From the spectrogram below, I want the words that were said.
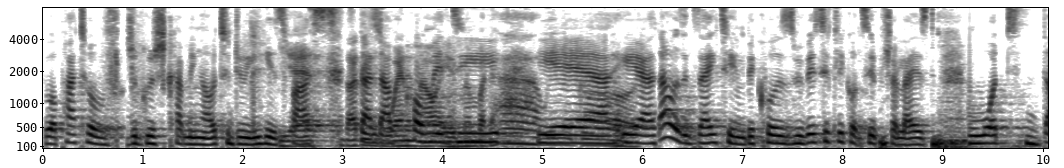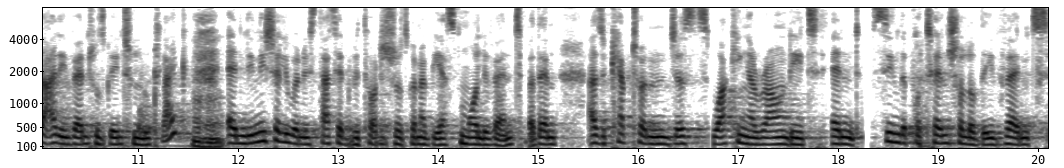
We were part of Njugush coming out to doing his Yes, first stand-up when now I comedy. Ah, oh yeah, yeah. That was exciting because we basically conceptualized what that event was going to look like. Mm-hmm. And initially when we started, we thought it was going to be a small event. But then as we kept on just working around it and seeing the potential of the event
